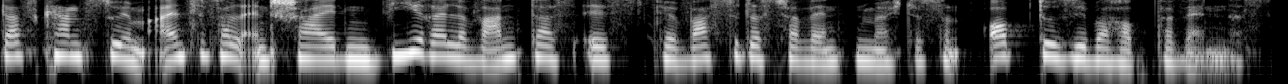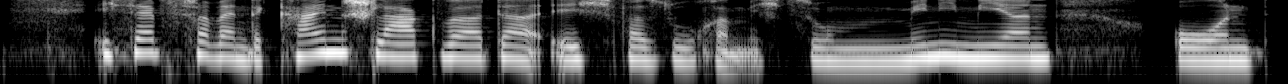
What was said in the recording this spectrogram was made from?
Das kannst du im Einzelfall entscheiden, wie relevant das ist, für was du das verwenden möchtest und ob du sie überhaupt verwendest. Ich selbst verwende keine Schlagwörter. Ich versuche mich zu minimieren und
